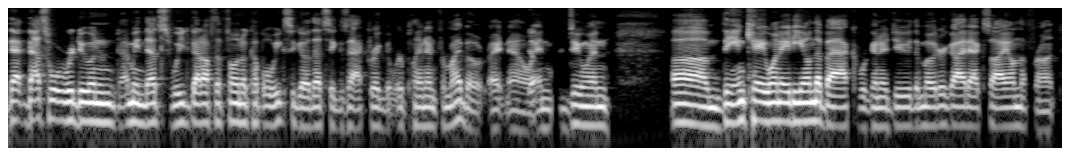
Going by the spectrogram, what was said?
that that's what we're doing. I mean that's we got off the phone a couple weeks ago. That's the exact rig that we're planning for my boat right now. Yep. and we're doing um, the nk 180 on the back. We're going to do the MotorGuide xi on the front.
